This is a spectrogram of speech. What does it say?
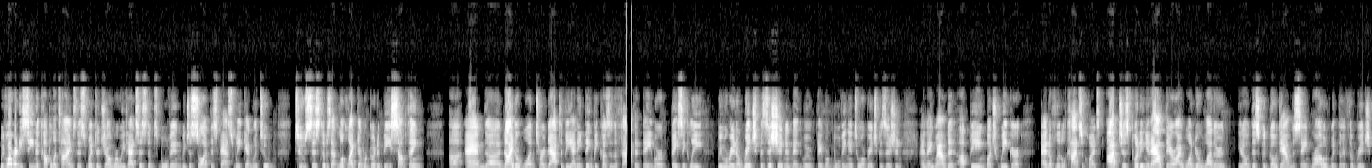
we've already seen a couple of times this winter, Joe, where we've had systems move in. We just saw it this past weekend with two two systems that looked like they were going to be something uh, and uh, neither one turned out to be anything because of the fact that they were basically we were in a ridge position and they were they were moving into a ridge position and they wound it up being much weaker and of little consequence. I'm just putting it out there. I wonder whether you know this could go down the same road with the, if the ridge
